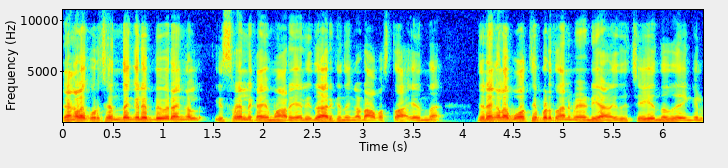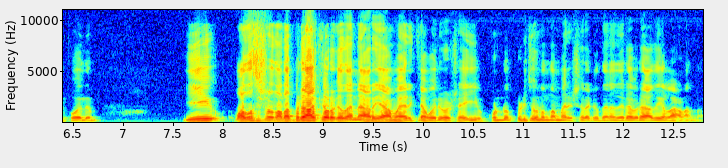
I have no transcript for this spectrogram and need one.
ഞങ്ങളെക്കുറിച്ച് എന്തെങ്കിലും വിവരങ്ങൾ ഇസ്രായേലിന് കൈമാറിയാൽ ഇതായിരിക്കും നിങ്ങളുടെ അവസ്ഥ എന്ന് ജനങ്ങളെ ബോധ്യപ്പെടുത്താൻ വേണ്ടിയാണ് ഇത് ചെയ്യുന്നത് എങ്കിൽ പോലും ഈ വധശിക്ഷ നടപ്പിലാക്കിയവർക്ക് തന്നെ അറിയാമായിരിക്കാം ഒരുപക്ഷെ ഈ കൊണ്ട് പിടിച്ചുകൊണ്ടുവന്ന മനുഷ്യരൊക്കെ തന്നെ നിരപരാധികളാണെന്ന്.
